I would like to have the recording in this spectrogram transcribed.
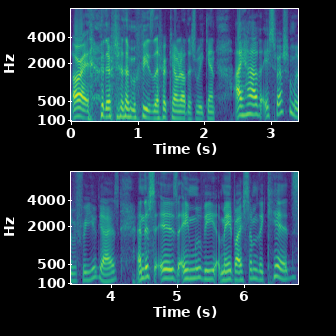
All right, those are the movies that are coming out this weekend. I have a special movie for you guys, and this is a movie made by some of the kids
